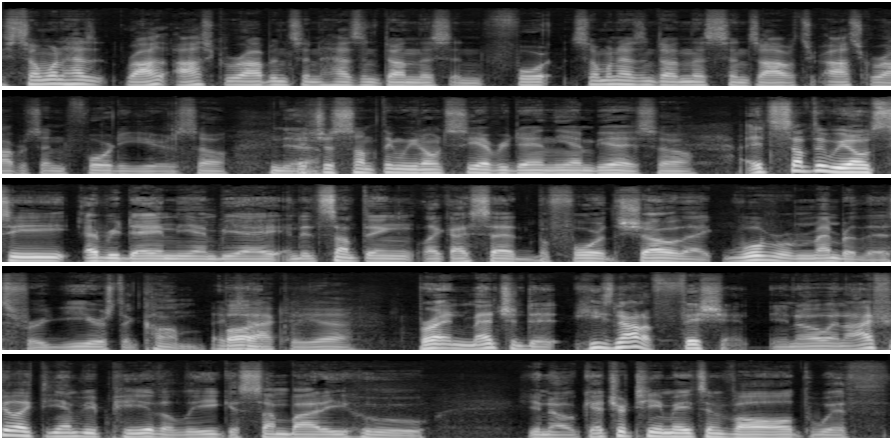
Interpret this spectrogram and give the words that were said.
someone has Ro- Oscar Robinson hasn't done this in four. Someone hasn't done this since Oscar Robertson in 40 years. So yeah. it's just something we don't see every day in the NBA. So it's something we don't see every day in the NBA, and it's something, like I said before the show, that we'll remember this for years to come. But exactly, yeah. Brenton mentioned it. He's not efficient, you know, and I feel like the MVP of the league is somebody who, you know, get your teammates involved with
